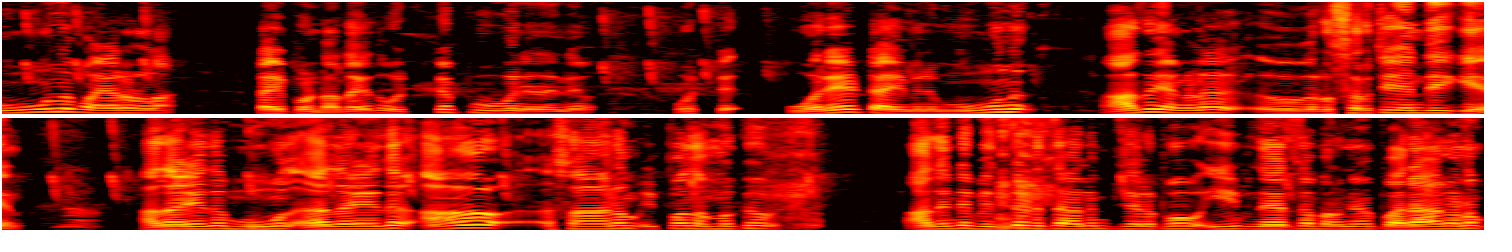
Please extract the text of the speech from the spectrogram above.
മൂന്ന് പയറുള്ള ടൈപ്പുണ്ട് അതായത് ഒറ്റ പൂവിന് തന്നെ ഒറ്റ ഒരേ ടൈമിൽ മൂന്ന് അത് ഞങ്ങൾ റിസർച്ച് ചെയ്തിരിക്കുകയാണ് അതായത് മൂ അതായത് ആ സാധനം ഇപ്പോൾ നമുക്ക് അതിന്റെ വിത്തെടുത്താലും ചിലപ്പോൾ ഈ നേരത്തെ പറഞ്ഞ പരാഗണം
